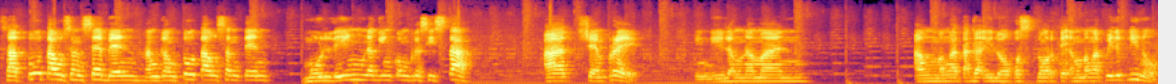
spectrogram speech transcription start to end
Sa 2007 hanggang 2010, muling naging kongresista. At syempre, hindi lang naman ang mga taga Ilocos Norte ang mga Pilipino,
